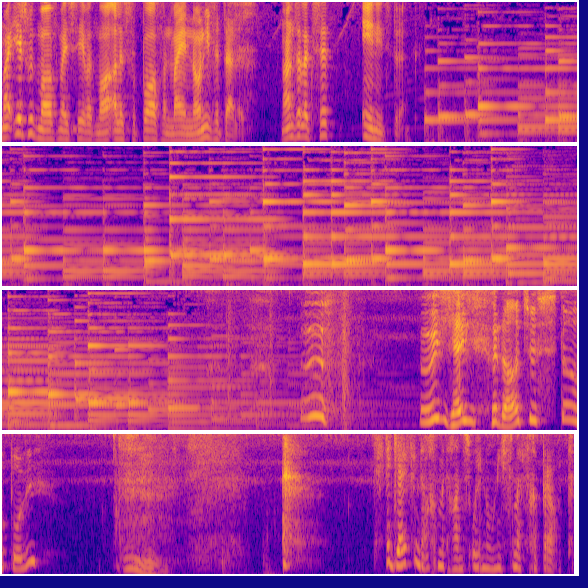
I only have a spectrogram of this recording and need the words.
Maar eers moet ma vir my sê wat ma alles vir pa van my en Nonnie vertel het. Dan sal ek sit en iets drink. Hoe is jy vanaand so stil, Polly? Het jy vandag met Hans oor Nonnie Smith gepraat?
